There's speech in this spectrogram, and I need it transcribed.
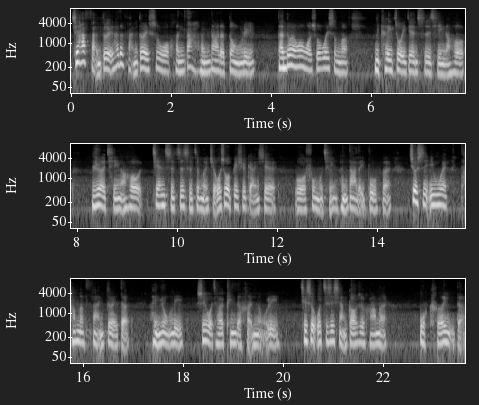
其实他反对，他的反对是我很大很大的动力。很多人问我说：“为什么你可以做一件事情，然后热情，然后坚持支持这么久？”我说：“我必须感谢我父母亲很大的一部分，就是因为他们反对的很用力，所以我才会拼得很努力。其实我只是想告诉他们，我可以的，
